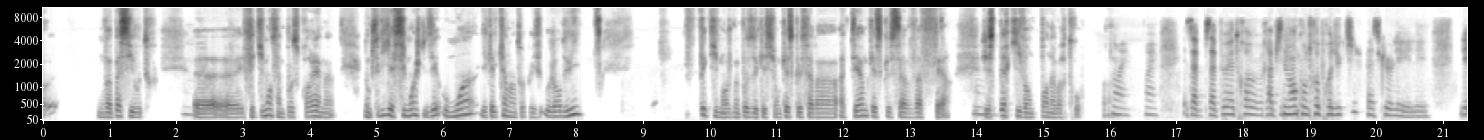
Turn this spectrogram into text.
on va passer outre. Mmh. Euh, effectivement, ça me pose problème. Donc, je te dis, il y a six mois, je te disais, au moins, il y a quelqu'un dans l'entreprise. Aujourd'hui, effectivement, je me pose des questions. Qu'est-ce que ça va à terme Qu'est-ce que ça va faire? Mmh. J'espère qu'il va pas en avoir trop. Ouais. Ouais. ça, peut être euh, rapidement contre-productif parce que les,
